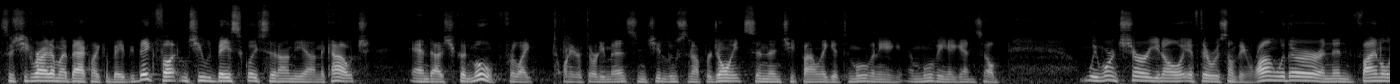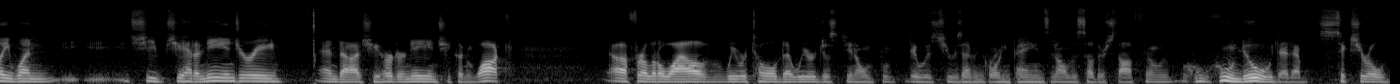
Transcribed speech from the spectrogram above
so she'd ride on my back like a baby Bigfoot, and she would basically sit on the on the couch, and uh, she couldn't move for like 20 or 30 minutes, and she'd loosen up her joints, and then she'd finally get to moving moving again. So we weren't sure, you know, if there was something wrong with her, and then finally when she she had a knee injury, and uh, she hurt her knee, and she couldn't walk. Uh, for a little while, we were told that we were just, you know, it was she was having growing pains and all this other stuff. And who, who knew that a six-year-old,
